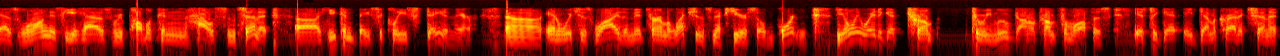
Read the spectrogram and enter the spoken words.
as long as he has Republican House and Senate, uh, he can basically stay in there, uh, and which is why the midterm elections next year are so important. The only way to get Trump to remove Donald Trump from office is to get a Democratic Senate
